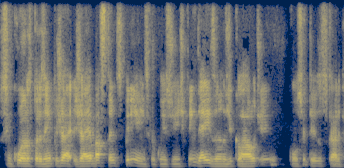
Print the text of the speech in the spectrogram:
5 é, anos, por exemplo, já, já é bastante experiência. Eu conheço gente que tem 10 anos de cloud com certeza os caras.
